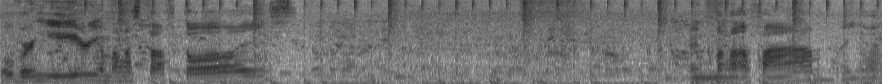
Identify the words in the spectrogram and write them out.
Over here, yung mga stuffed toys. And mga afam. Ayan.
